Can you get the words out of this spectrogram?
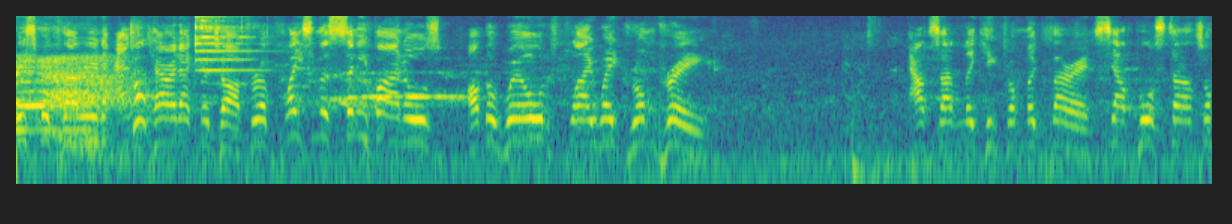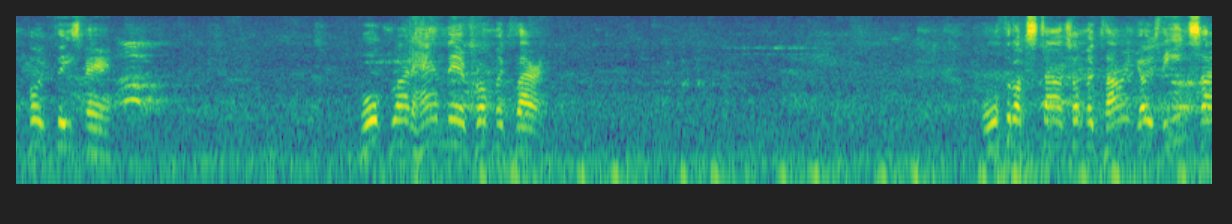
Reece McLaren and Kairat Akhmetov for a place in the semi-finals of the World Flyweight Grand Prix. Outside leg kick from McLaren. Southpaw stance on both these men. Walk right hand there from McLaren. Orthodox stance on McLaren goes the inside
